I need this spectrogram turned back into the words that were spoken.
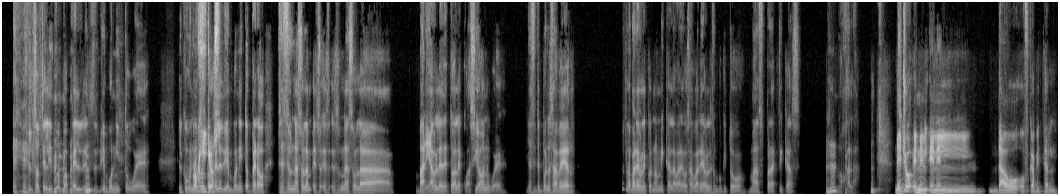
el socialismo en papel es, es bien bonito, güey. El comunismo en papel es bien bonito, pero pues, es una sola, es, es- es una sola variable de toda la ecuación, güey. Ya si te pones a ver, pues la variable económica, la vari- o sea, variables un poquito más prácticas, ojalá. De hecho, en el, en el DAO of Capital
